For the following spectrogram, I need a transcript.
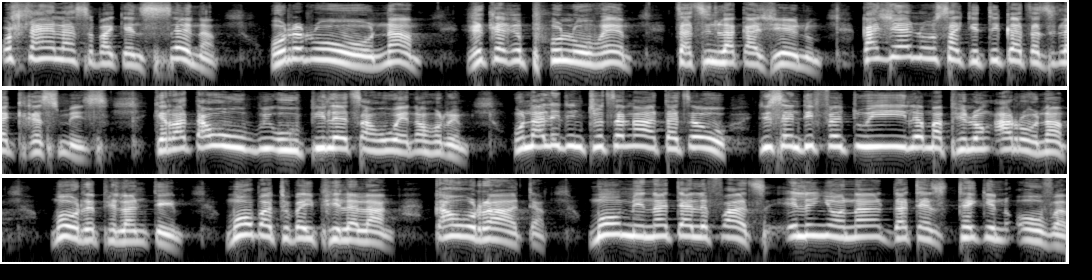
O hlahela sebakeng sena hore rona re tle re tsatsing la kajeno. Kajeno o sa keteka tsatsi la christmas ke rata ho bi- ho piletsa ho wena hore ho na le dintho tse ngata tseo di seng di fetohile maphelong a rona moo re phelang teng moo batho ba iphelelang ka ho rata moo menate ya lefatshe e leng yona that has taken over.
